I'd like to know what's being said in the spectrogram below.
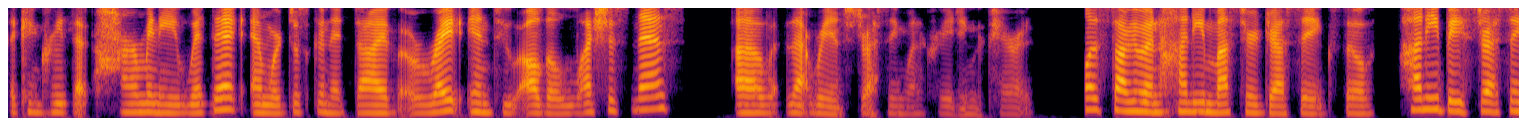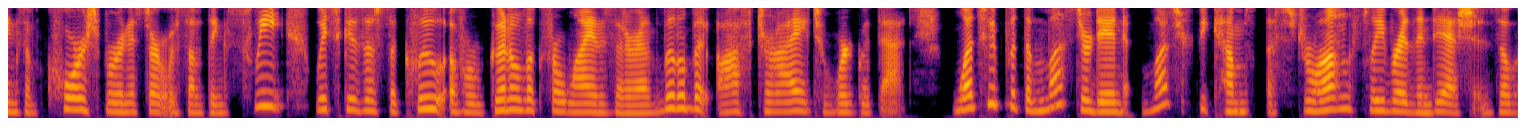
that can create that harmony with it. And we're just going to dive right into all the lusciousness of that ranch dressing when creating the pairing. Let's talk about honey mustard dressing. So, honey based dressings, of course, we're going to start with something sweet, which gives us the clue of we're going to look for wines that are a little bit off dry to work with that. Once we put the mustard in, mustard becomes a strong flavor in the dish. And so,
